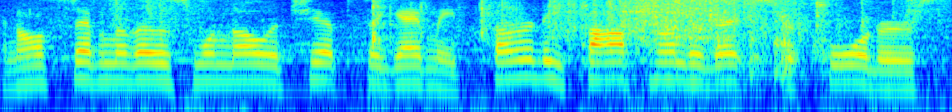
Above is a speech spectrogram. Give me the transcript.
and all seven of those one dollar chips they gave me 3,500 extra quarters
